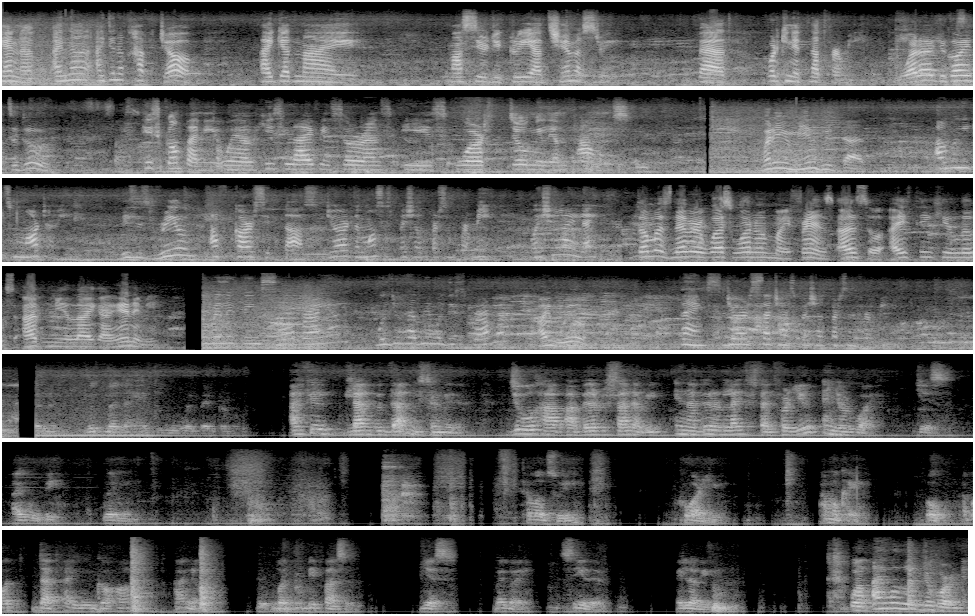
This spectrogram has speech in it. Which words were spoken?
cannot. I not. I do not have a job. I got my master degree at chemistry, but working it not for me. What are you going to do? His company, well, his life insurance is worth two million pounds. What do you mean with that? I will need to murder him. This is real? Of course it does. You are the most special person for me. Why should I lie? Thomas never was one of my friends. Also, I think he looks at me like an enemy. You really think so, Brian? Will you help me with this problem? I will. Thanks. You are such a special person for me. I have to go by promote. I feel glad with that, Mr. Miller. You will have a better salary and a better lifestyle for you and your wife. Yes, I will be. Wait a minute. Hello, sweetie. Who are you? I'm okay. Oh, about that I will go home. I know. But be fast. Yes. Bye bye. See you there. I love you. Well, I will let you work.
